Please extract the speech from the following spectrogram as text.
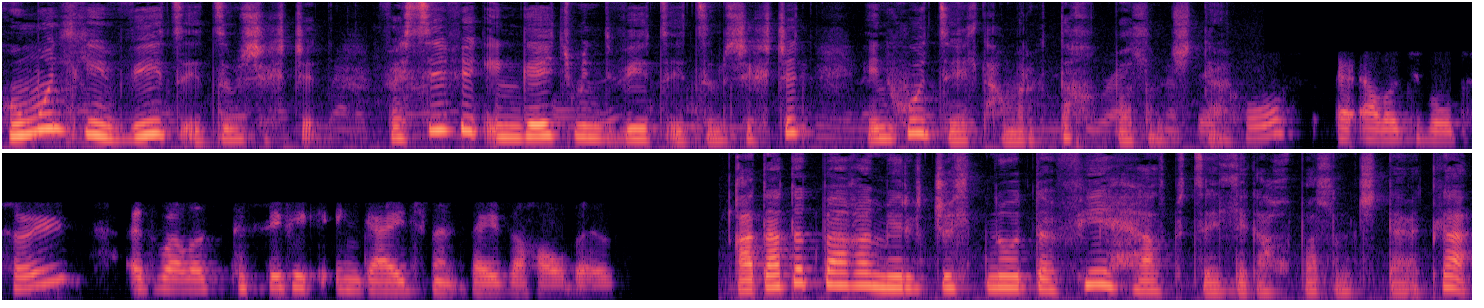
хүмүүнлэгийн виз эзэмшигчид Pacific Engagement виз эзэмшигчид энэхүү зээлд хамрагдах боломжтой. as well as Pacific Engagement visa holders. Гадаадд байгаа мэрэгжилтнүүд fee help зээлийг авах боломжтой байдаг.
